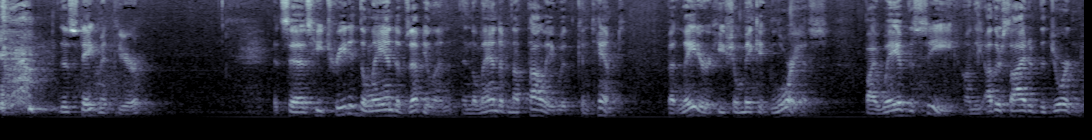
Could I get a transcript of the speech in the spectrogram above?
this statement here, it says, He treated the land of Zebulun and the land of Naphtali with contempt, but later he shall make it glorious by way of the sea on the other side of the Jordan,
